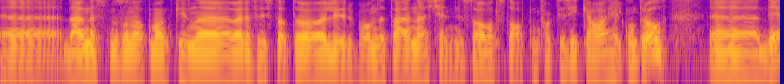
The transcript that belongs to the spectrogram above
det er jo nesten sånn at man kunne være frista til å lure på om dette er en erkjennelse av at staten faktisk ikke har helt kontroll. Eh, det,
